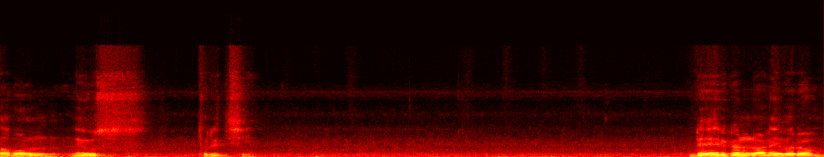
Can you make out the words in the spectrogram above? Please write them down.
தமிழ் நியூஸ் திருச்சி. நேர்கள் அனைவரும்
